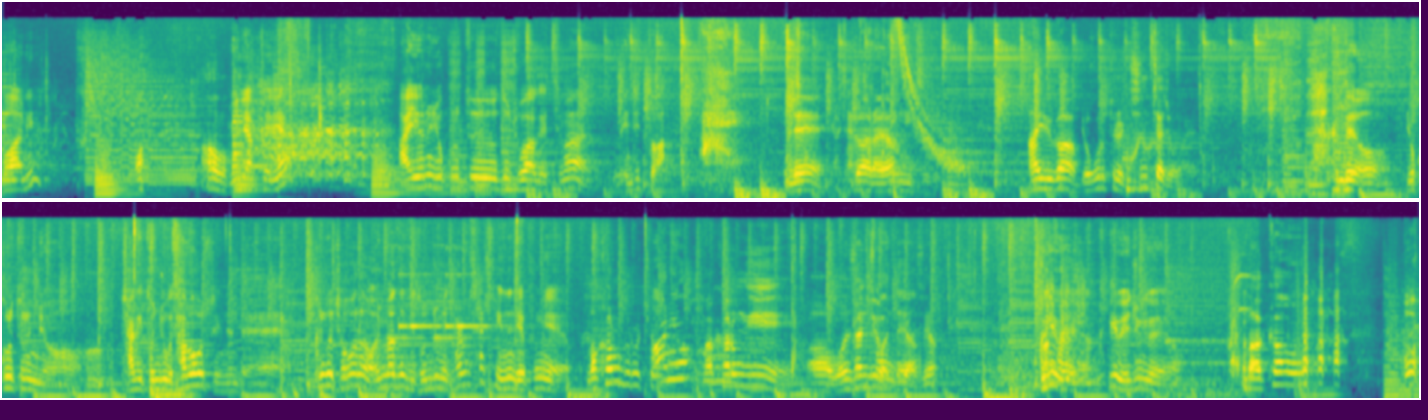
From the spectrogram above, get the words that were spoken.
뭐하니? 아우 윌리엄텔이야? 아이유는 요구르트도 좋아하겠지만 왠지 또 아, 근데 그거 알아요? 아이유가 요구르트를 진짜 좋아해요. 아, 근데요 요구르트는요 자기 돈 주고 사 먹을 수 있는데 그리고 저거는 얼마든지 돈 주면 살수 있는 제품이에요. 마카롱 그렇죠? 아니요. 마카롱이 어, 원산지가 어디? 아세요? 그게 왜 그게 왜 중요해요? 마카오. 뭔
